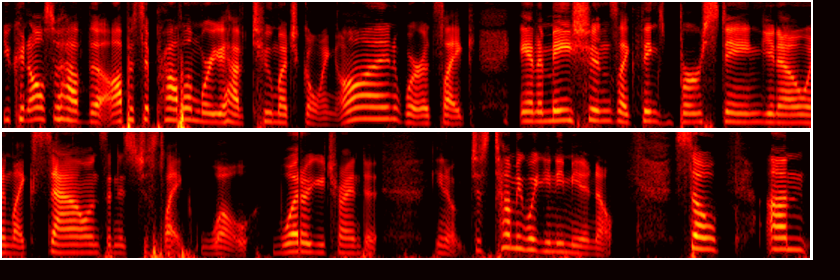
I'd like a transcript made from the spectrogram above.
You can also have the opposite problem where you have too much going on, where it's like animations, like things bursting, you know, and like sounds, and it's just like, whoa, what are you trying to, you know, just tell me what you need me to know. So, um,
